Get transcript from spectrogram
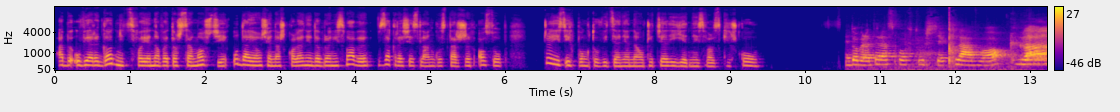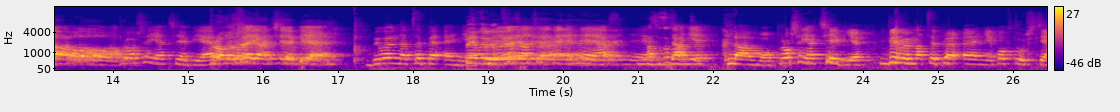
Aby uwiarygodnić swoje nowe tożsamości, udają się na szkolenie do Bronisławy w zakresie slangu starszych osób, czyli z ich punktu widzenia nauczycieli jednej z wolskich szkół. Dobra, teraz powtórzcie. Klawo. Klawo! Proszę ja ciebie. Proszę ja ciebie. Byłem na CPN-ie. Byłem na CPN-ie. Jest zdanie klawo. Proszę ja ciebie. Byłem na CPN-ie. Powtórzcie.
